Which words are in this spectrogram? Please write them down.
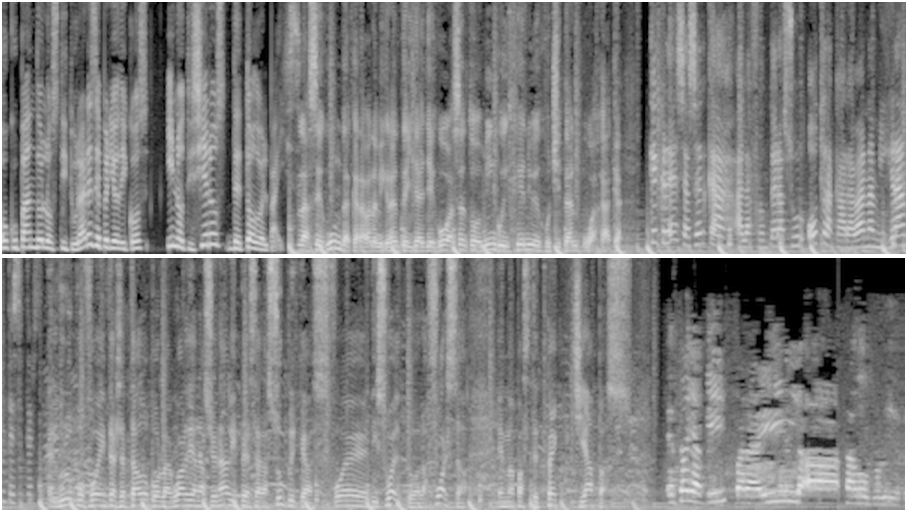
ocupando los titulares de periódicos y noticieros de todo el país. La segunda caravana migrante ya llegó a Santo Domingo Ingenio en Juchitán, Oaxaca. ¿Qué crees? Se acerca a la frontera sur otra caravana migrante. El grupo fue interceptado por la Guardia Nacional y pese a las súplicas fue disuelto a la fuerza en Mapastepec, Chiapas. Estoy aquí para ir a Estados Unidos,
